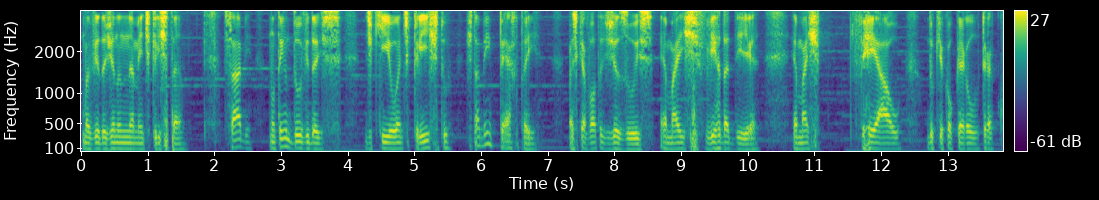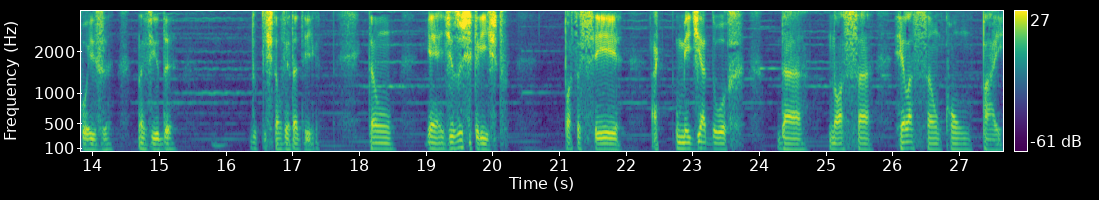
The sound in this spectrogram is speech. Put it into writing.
uma vida genuinamente cristã. Sabe? Não tenho dúvidas de que o anticristo está bem perto aí, mas que a volta de Jesus é mais verdadeira, é mais real do que qualquer outra coisa na vida do cristão verdadeiro. Então, é, Jesus Cristo possa ser a, o mediador da nossa relação com o Pai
